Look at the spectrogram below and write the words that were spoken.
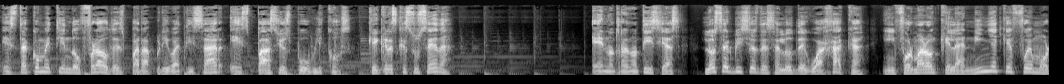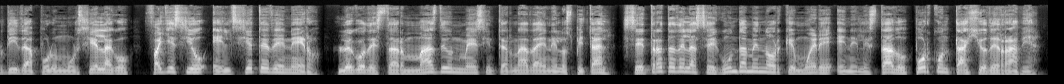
está cometiendo fraudes para privatizar espacios públicos. ¿Qué crees que suceda? En otras noticias, los servicios de salud de Oaxaca informaron que la niña que fue mordida por un murciélago falleció el 7 de enero, luego de estar más de un mes internada en el hospital. Se trata de la segunda menor que muere en el estado por contagio de rabia.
